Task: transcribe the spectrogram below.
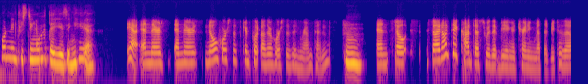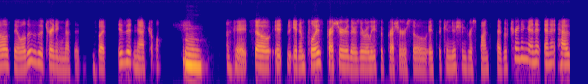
What an interesting yeah. word they're using here. Yeah, and there's and there's no horses can put other horses in round pens. Mm. And so so I don't take contest with it being a training method because I always say, well, this is a training method, but is it natural? Mm. Okay, so it it employs pressure. There's a release of pressure, so it's a conditioned response type of training, and it and it has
